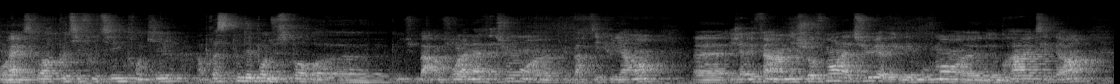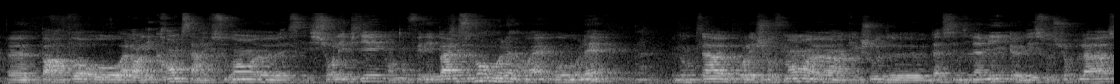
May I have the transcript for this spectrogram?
ouais. histoire petit footing tranquille. Après, tout dépend du sport que tu. Bah, pour la natation plus particulièrement, euh, j'avais fait un échauffement là-dessus avec des mouvements euh, de bras, etc. Euh, par rapport au. Alors les crampes, ça arrive souvent sur les pieds quand on fait des pas. Souvent au mollet. Ouais, ou au mollet. Donc là, pour l'échauffement, quelque chose d'assez dynamique, des sauts sur place,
